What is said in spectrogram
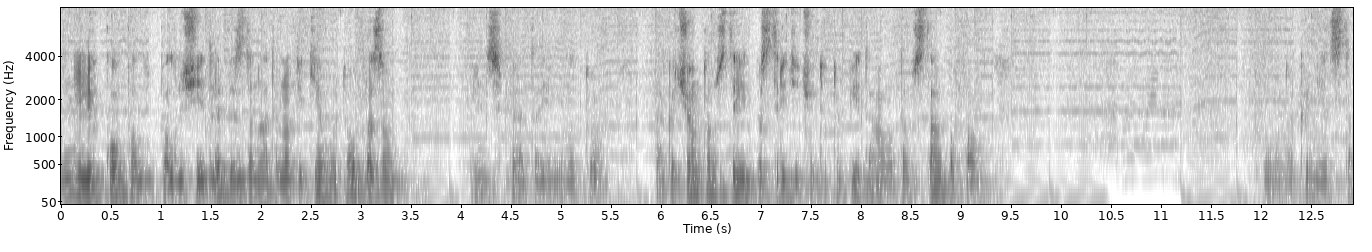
нелегко получить для бездоната, но таким вот образом, в принципе, это именно то. Так, а что он там стоит? Посмотрите, что-то тупит. А, он там в стан попал. Наконец-то.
